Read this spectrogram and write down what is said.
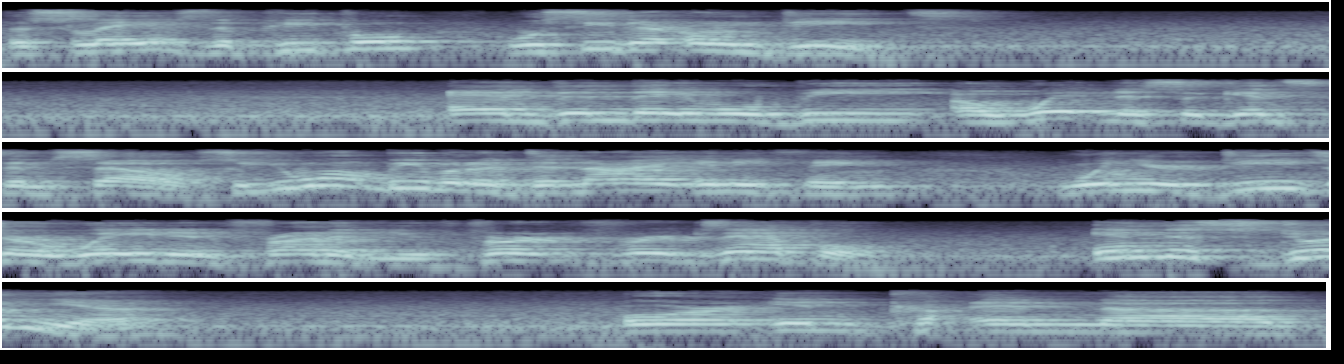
the slaves, the people will see their own deeds. And then they will be a witness against themselves. So you won't be able to deny anything when your deeds are weighed in front of you. For, for example, in this dunya, or in, in uh,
